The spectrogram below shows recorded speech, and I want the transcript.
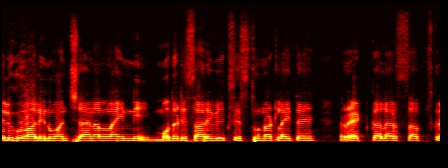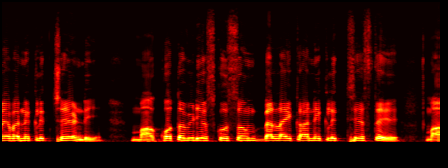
Telugu all in one channel నైన్ని మొదటిసారి వీక్షిస్తున్నట్లయితే రెడ్ కలర్ సబ్స్క్రైబర్ని క్లిక్ చేయండి. మా కొత్త వీడియోస్ కోసం బెల్ ఐకాన్ని క్లిక్ చేస్తే మా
